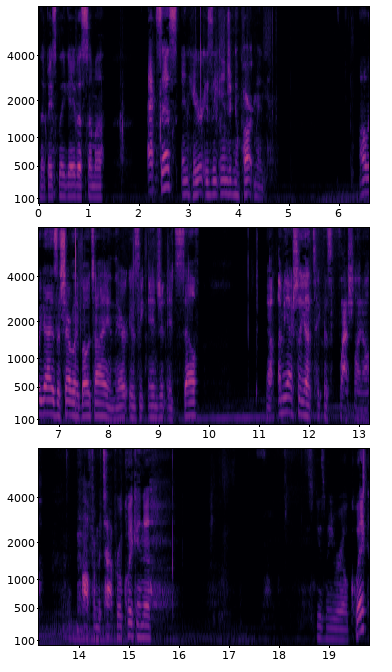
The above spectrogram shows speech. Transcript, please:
That basically gave us some uh, access. And here is the engine compartment. All we got is a Chevrolet bow tie, and there is the engine itself. Now, let me actually uh, take this flashlight off off from the top real quick and uh, excuse me real quick.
